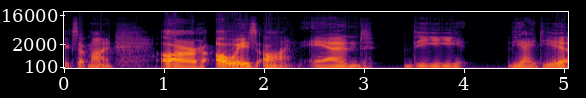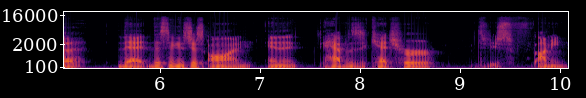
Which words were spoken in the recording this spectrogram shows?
except mine, are always on, and the the idea that this thing is just on and it happens to catch her just I mean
